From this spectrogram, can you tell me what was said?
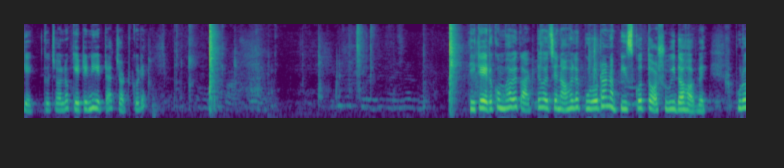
কেক তো চলো কেটে নিই এটা চট করে। এটা এরকমভাবে কাটতে হচ্ছে, না হলে পুরোটা না পিস করতে অসুবিধা হবে। পুরো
